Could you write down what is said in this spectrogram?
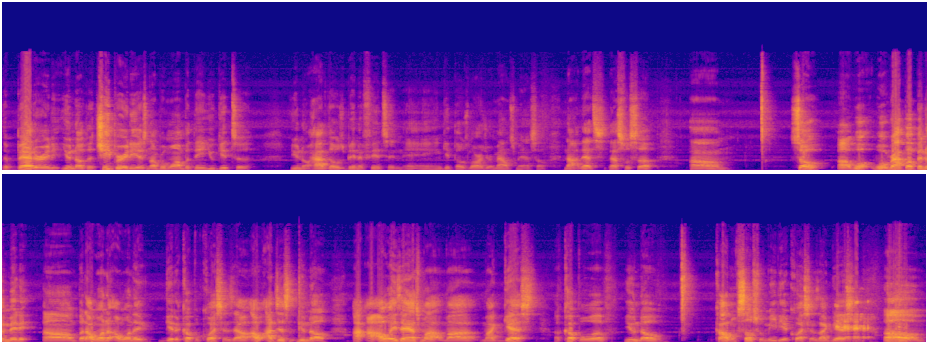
the better it you know the cheaper it is number one but then you get to you know have those benefits and, and, and get those larger amounts man so nah that's that's what's up um so uh, we'll we'll wrap up in a minute. Um, but I wanna I wanna get a couple questions out. I, I just you know I, I always ask my my my guests a couple of you know call them social media questions I guess. um,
